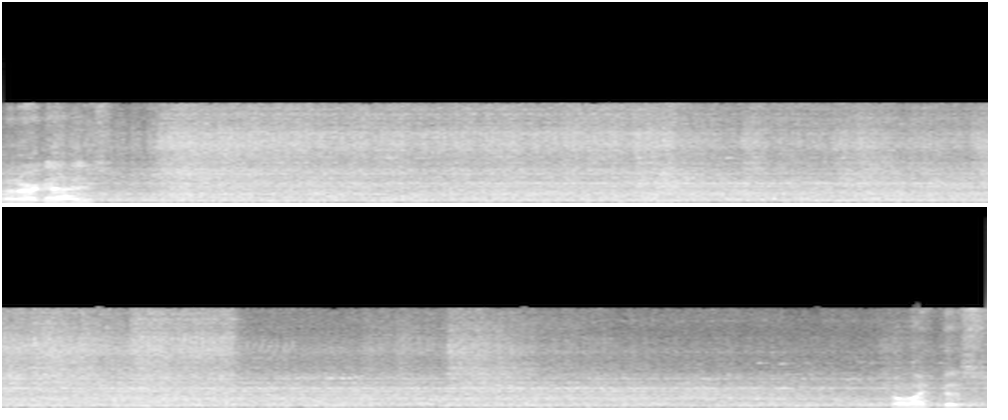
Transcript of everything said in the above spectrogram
But our guys. Don't like this.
